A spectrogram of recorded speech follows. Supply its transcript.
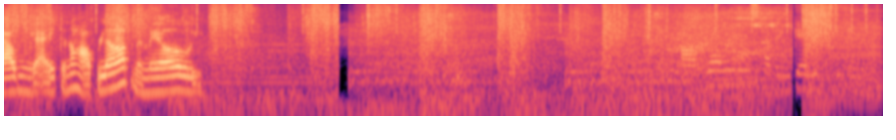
Đông vậy, tụi nó học lớp mày mày ơi Our warriors have engaged the enemy.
